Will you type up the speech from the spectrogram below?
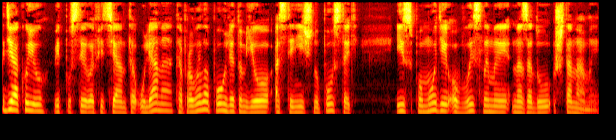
Дякую, відпустила офіціанта Уляна та провела поглядом його астенічну постать із помоді обвислими назаду штанами.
